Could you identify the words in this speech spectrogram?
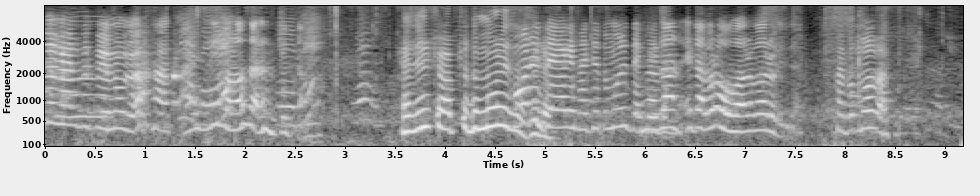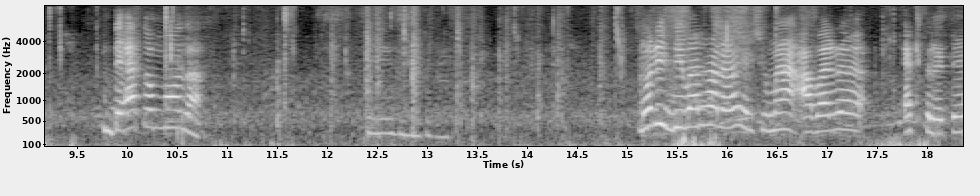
তো জানতে চেন আমি জীবনও চ্যালেঞ্জ করতাম সেদিন সব শুধু মরে মরি যাচ্ছিল দেখে খাইছে তো মরি দেখে জান এটা আবার ওভার ওভার হয়ে যায় খাবে মজা এত মজা। মরিচ দিবার হলে সেই সময় আবার এক প্লেটে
